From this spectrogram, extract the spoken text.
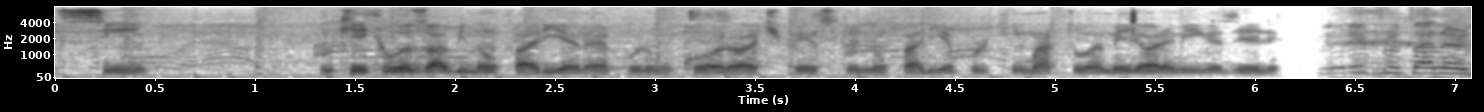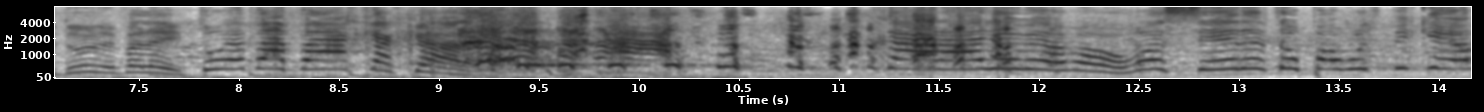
Sim. O que, que o Ozob não faria, né? Por um corote, penso que ele não faria por quem matou a melhor amiga dele. Virei pro Tyler Durden e falei, tu é babaca, cara! Caralho, meu irmão, você deve ter um pau muito pequeno,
